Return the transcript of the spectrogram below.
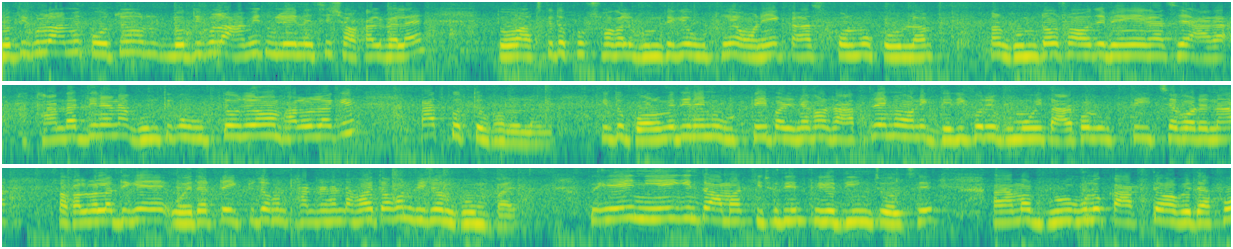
লতিগুলো আমি, কচুর লতিগুলো আমি তুলে এনেছি সকালবেলায়। তো আজকে তো খুব সকালে ঘুম থেকে উঠে অনেক কাজকর্ম করলাম। কারণ ঘুমটাও সহজে ভেঙে গেছে। আর ঠান্ডার দিনে না, ঘুম থেকে উঠতেও যেমন ভালো লাগে, কাজ করতেও ভালো লাগে। কিন্তু গরমের দিনে আমি উঠতেই পারি না। কারণ রাত্রে আমি অনেক দেরি করে ঘুমোই, তারপর উঠতে ইচ্ছা করে না। সকালবেলার দিকে ওয়েদারটা একটু যখন ঠান্ডা ঠান্ডা হয়, তখন ভীষণ ঘুম পায়। তো এই নিয়েই কিন্তু আমার কিছুদিন থেকে দিন চলছে। আর আমার ভুরুগুলো কাটতে হবে, দেখো।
